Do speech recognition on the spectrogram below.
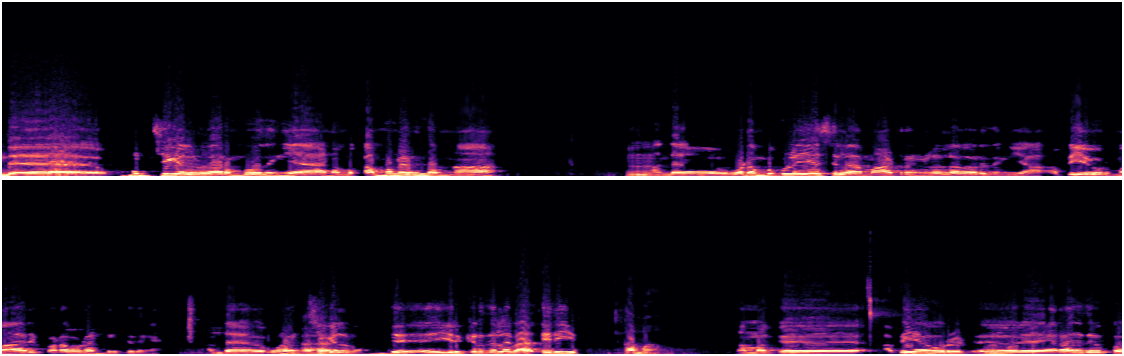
இந்த உணர்ச்சிகள் வரும்போதுங்க நம்ம கம்முன்னு இருந்தோம்னா. அந்த உடம்புக்குள்ளேயே சில மாற்றங்கள் எல்லாம் வருதுங்கய்யா. அப்படியே ஒரு மாதிரி படபடன்னு இருக்குதுங்க. அந்த உணர்ச்சிகள் வந்து இருக்கிறதெல்லாம் தெரியுது. ஆமா. நமக்கு அப்படியே ஒரு யாராவது இப்போ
